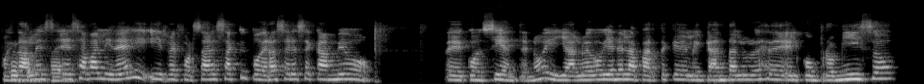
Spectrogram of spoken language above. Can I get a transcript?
pues, darles esa validez y, reforzar exacto y poder hacer ese cambio eh, consciente, ¿no? Y ya luego viene la parte que le encanta a Lourdes del compromiso,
